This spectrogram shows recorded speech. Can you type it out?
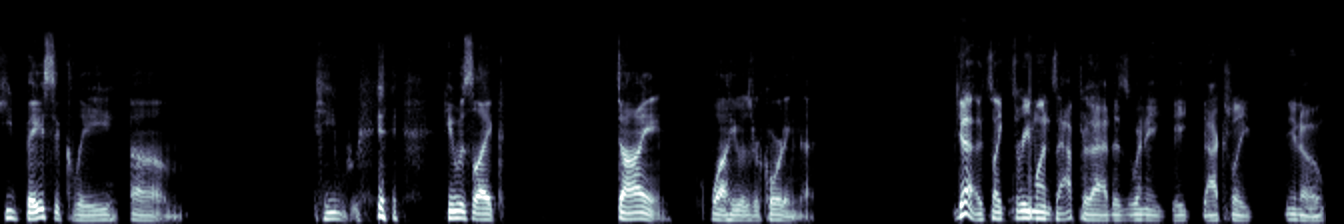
he basically um he he was like dying while he was recording that. Yeah, it's like three months after that is when he he actually you know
